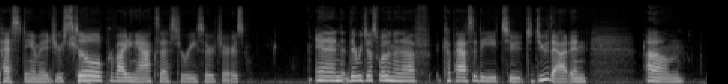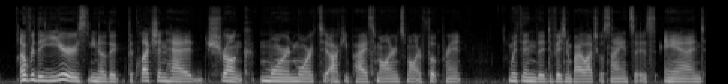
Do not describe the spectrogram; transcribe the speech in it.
pest damage, you're still providing access to researchers. And there just wasn't enough capacity to, to do that. And um, over the years, you know, the, the collection had shrunk more and more to occupy a smaller and smaller footprint within the Division of Biological Sciences. And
